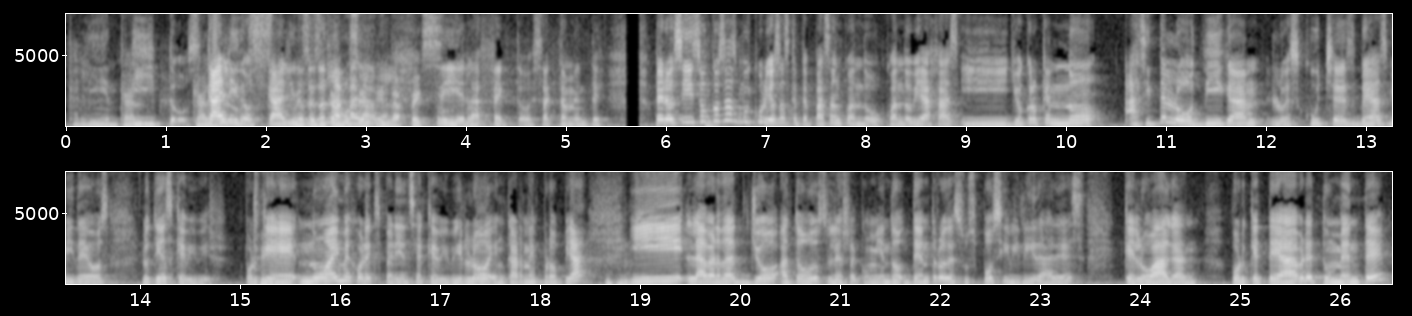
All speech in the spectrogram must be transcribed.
calientitos, Cal- cálidos, cálidos. Esa es la Necesitamos el- palabra. el afecto, Sí, el afecto, exactamente. Pero sí, son cosas muy curiosas que te pasan cuando, cuando viajas y yo creo que no, así te lo digan, lo escuches, veas videos, lo tienes que vivir. Porque no hay mejor experiencia que vivirlo en carne propia. Y la verdad, yo a todos les recomiendo, dentro de sus posibilidades, que lo hagan. Porque te abre tu mente,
